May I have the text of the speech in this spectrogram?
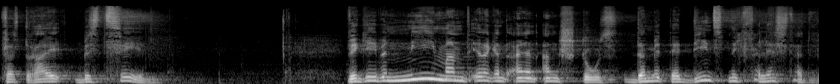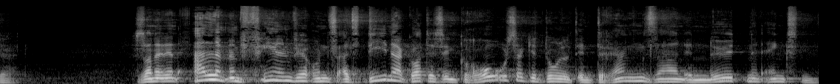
Vers 3 bis 10. Wir geben niemand irgendeinen Anstoß, damit der Dienst nicht verlästert wird, sondern in allem empfehlen wir uns als Diener Gottes in großer Geduld, in Drangsalen, in Nöten, in Ängsten,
